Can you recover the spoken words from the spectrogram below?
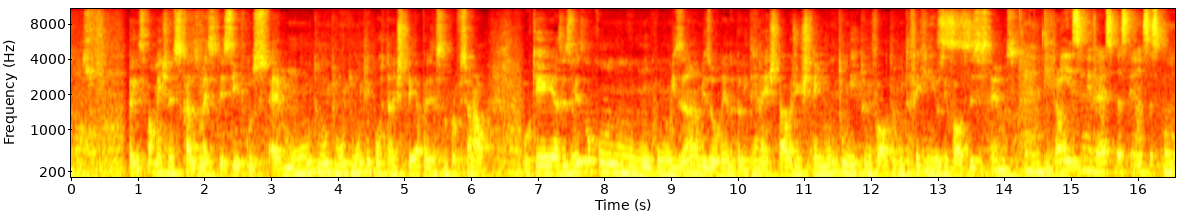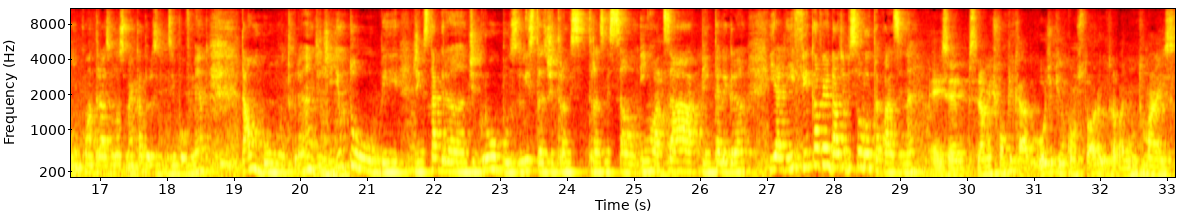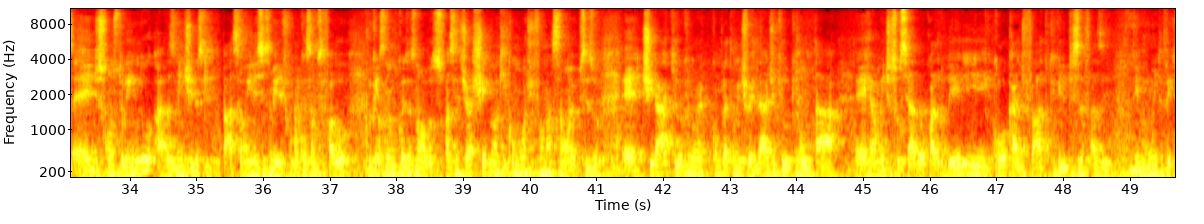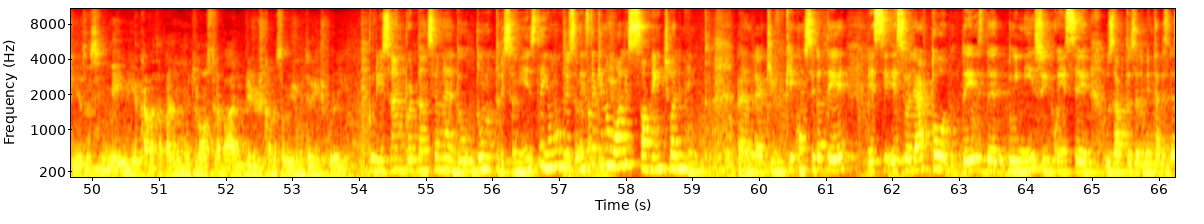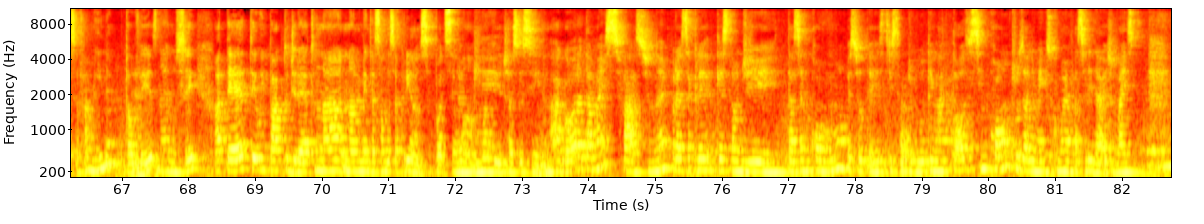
Principalmente nesses casos mais específicos, é muito, muito, muito, muito importante ter a presença do profissional. Porque às vezes mesmo com, com exames ou lendo pela internet e tal, a gente tem muito mito em volta, muita fake Isso. news em volta desses temas. Uhum. Então, e esse universo das crianças com, com atraso nos marcadores de desenvolvimento tá um boom muito grande de uhum. YouTube, de Instagram, de grupos, listas de trans, transmissão em WhatsApp, uhum. em Telegram. E ali fica a verdade absoluta quase, né? É, isso é extremamente complicado complicado. Hoje aqui no consultório eu trabalho muito mais é, desconstruindo as mentiras que passam aí nesses meios de comunicação que você falou, do que ensinando coisas novas. Os pacientes já chegam aqui com um monte de informação. Eu preciso é, tirar aquilo que não é completamente verdade, aquilo que não está é, realmente associado ao quadro dele e colocar de fato o que, que ele precisa fazer. Tem muita fake news nesse meio e acaba atrapalhando muito o nosso trabalho e prejudicando a saúde de muita gente por aí. Por isso a importância né, do, do nutricionista e um nutricionista Exatamente. que não olhe somente o alimento, né, é. André? Que, que consiga ter esse, esse olhar todo, desde do início e conhecer os hábitos alimentares dessa família, talvez, uhum. né? Não sei, até ter o um impacto direto na, na alimentação dessa criança. Pode ser uma, uma via de raciocínio. Agora tá mais fácil, né? Por essa questão de tá sendo comum a pessoa ter restrição de glúten e lactose, se encontra os alimentos com maior facilidade. Mas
